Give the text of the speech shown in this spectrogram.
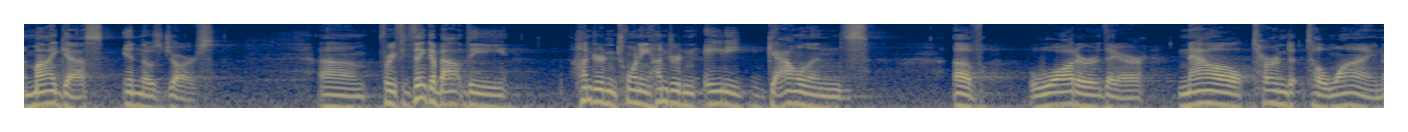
my guess in those jars. Um, for if you think about the 120, 180 gallons of water there now turned to wine,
